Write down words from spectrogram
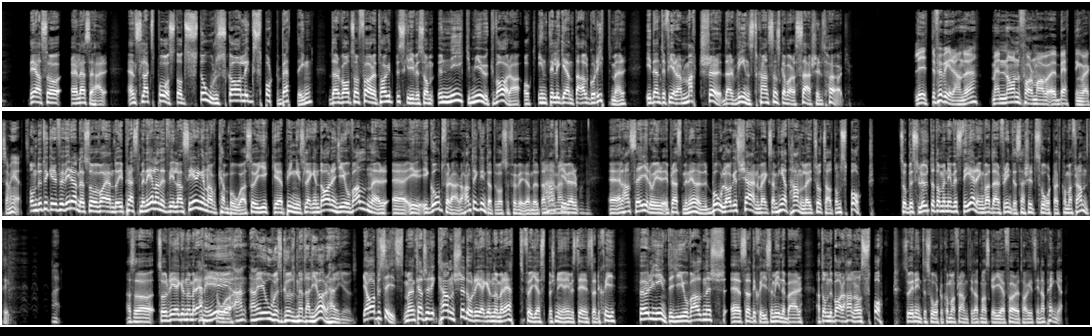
det är alltså, jag läser här, en slags påstådd storskalig sportbetting där vad som företaget beskriver som unik mjukvara och intelligenta algoritmer identifierar matcher där vinstchansen ska vara särskilt hög. Lite förvirrande, men någon form av eh, bettingverksamhet. Om du tycker det är förvirrande så var ändå i pressmeddelandet vid lanseringen av Kamboa så gick eh, pingislegendaren Gio Waldner eh, i, i god för det här och han tyckte inte att det var så förvirrande utan Nej, han men- skriver okej. Eh, Eller han säger då i, i pressmeddelandet, bolagets kärnverksamhet handlar ju trots allt om sport. Så beslutet om en investering var därför inte särskilt svårt att komma fram till. Nej. Alltså, så regel nummer Han är ett ju, då. han, han är ju OS-guldmedaljör, herregud. Ja, precis. Men kanske, kanske då regel nummer ett för Jespers nya investeringsstrategi. Följ inte Gio Waldners eh, strategi som innebär att om det bara handlar om sport så är det inte svårt att komma fram till att man ska ge företaget sina pengar.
